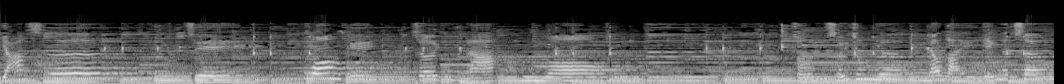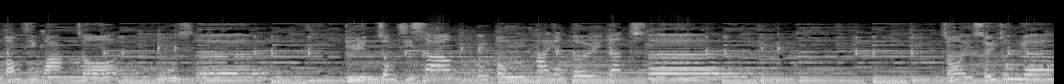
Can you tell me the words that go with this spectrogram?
也相，这光景最难忘，在水中央有丽影一双，仿似画在湖上。愿终此生永共他一对一双。在水中央，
